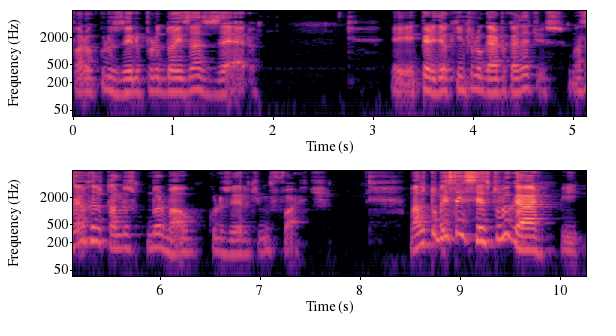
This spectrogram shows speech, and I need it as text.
para o Cruzeiro por 2 a 0. E perdeu o quinto lugar por causa disso. Mas é um resultado normal, Cruzeiro, time forte. Mas o Tombense está em sexto lugar e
